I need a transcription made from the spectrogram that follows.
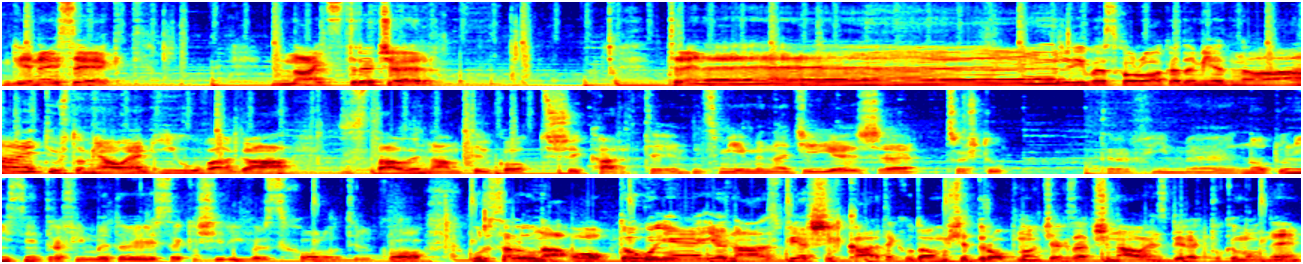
Genesect. Night Stretcher. Trener. Reverse Holo Academy Night. Już to miałem. I uwaga, zostały nam tylko trzy karty. Więc miejmy nadzieję, że coś tu trafimy. No tu nic nie trafimy, to jest jakiś reverse holo tylko. Ursaluna, o! To ogólnie jedna z pierwszych kartek udało mi się dropnąć, jak zaczynałem zbierać Pokémony.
